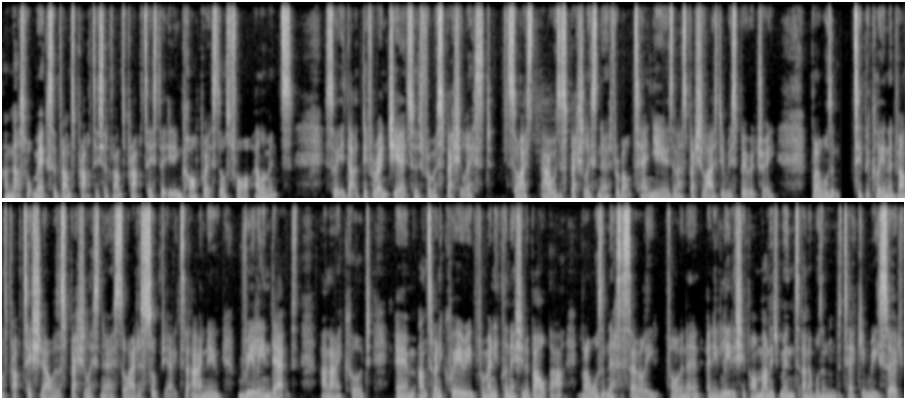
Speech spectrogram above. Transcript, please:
And that's what makes advanced practice advanced practice, that it incorporates those four elements. So that differentiates us from a specialist so I, I was a specialist nurse for about 10 years and I specialised in respiratory, but I wasn't typically an advanced practitioner. I was a specialist nurse. So I had a subject that I knew really in depth and I could um, answer any query from any clinician about that, but I wasn't necessarily following any leadership or management and I wasn't undertaking research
